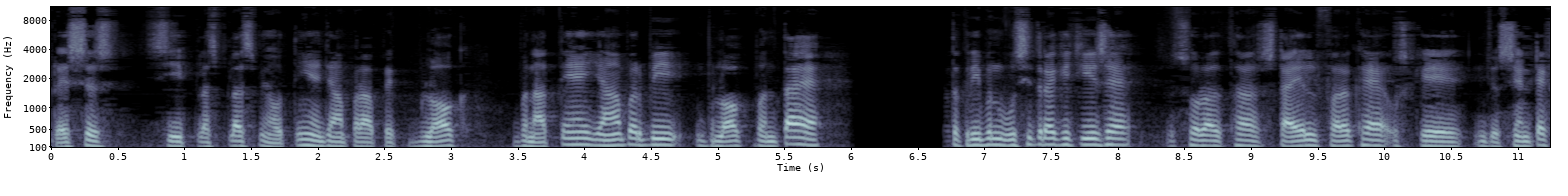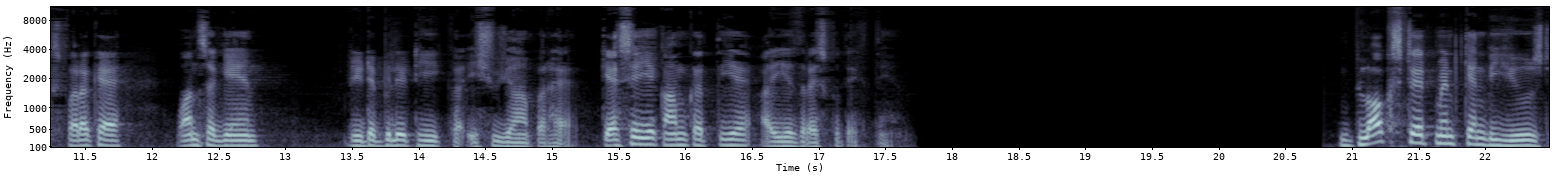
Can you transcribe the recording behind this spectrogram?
بریسز سی پلس پلس میں ہوتی ہیں جہاں پر آپ ایک بلاک بناتے ہیں یہاں پر بھی بلاک بنتا ہے تقریباً اسی طرح کی چیز ہے تھا اسٹائل فرق ہے اس کے جو سینٹیکس فرق ہے ونس اگین ریڈیبلٹی کا ایشو یہاں پر ہے کیسے یہ کام کرتی ہے آئیے ذرا اس کو دیکھتے ہیں block statement can be used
